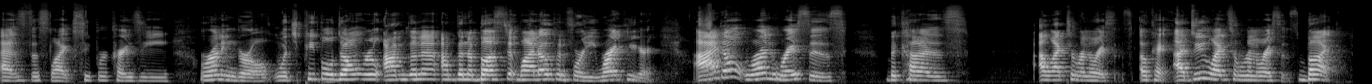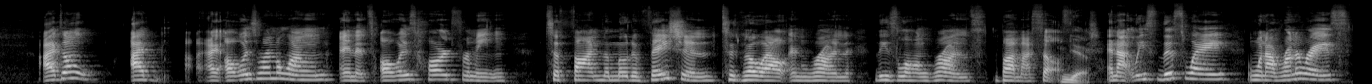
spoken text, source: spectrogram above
as this like super crazy running girl, which people don't real. I'm gonna I'm gonna bust it wide open for you right here. I don't run races because I like to run races. Okay, I do like to run races, but I don't. I I always run alone, and it's always hard for me to find the motivation to go out and run these long runs by myself. Yes. And at least this way, when I run a race,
